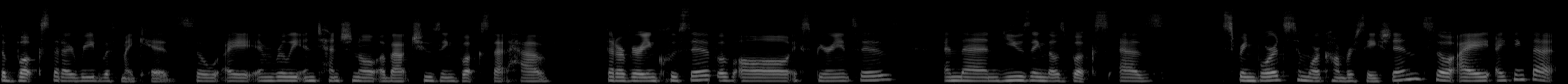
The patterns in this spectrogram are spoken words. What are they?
the books that I read with my kids. So I am really intentional about choosing books that have, that are very inclusive of all experiences, and then using those books as springboards to more conversation. So I, I think that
